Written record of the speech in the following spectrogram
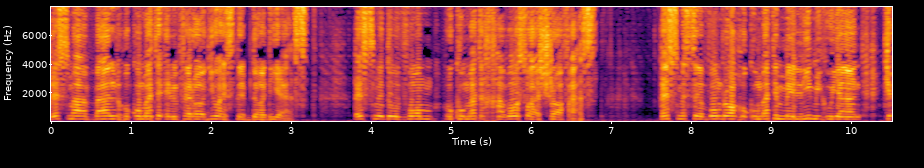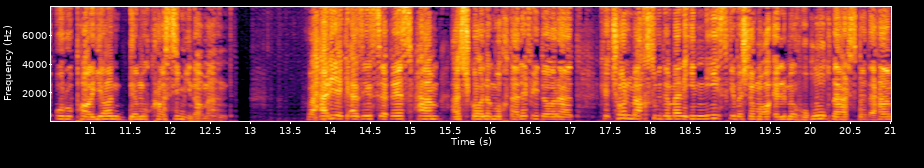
قسم اول حکومت انفرادی و استبدادی است. قسم دوم حکومت خواص و اشراف است. قسم سوم را حکومت ملی می‌گویند که اروپاییان دموکراسی مینامند. و هر یک از این سه قسم هم اشکال مختلفی دارد که چون مقصود من این نیست که به شما علم حقوق درس بدهم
